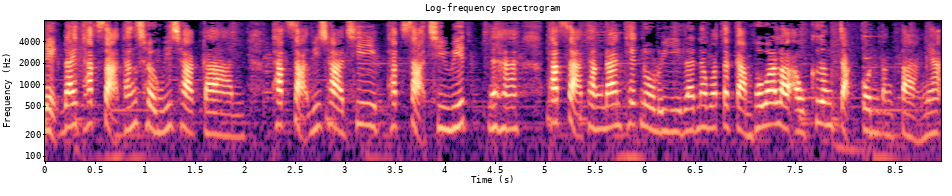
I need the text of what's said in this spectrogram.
เด็กได้ทักษะทั้งเชิงวิชาการ ทักษะวิชาชีพ ทักษะชีวิตนะคะทักษะทางด้านเทคโนโลยีและนวัตกรรม เพราะว่าเราเอาเครื่องจักรกลต่างๆเนี่ย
